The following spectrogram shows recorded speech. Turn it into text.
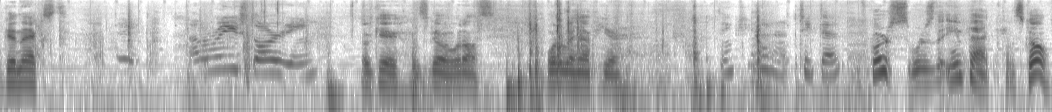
Okay, next. I'm already starting. Okay, let's go. What else? What do we have here? I think you gotta take that. Of course, where's the impact? Let's go.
